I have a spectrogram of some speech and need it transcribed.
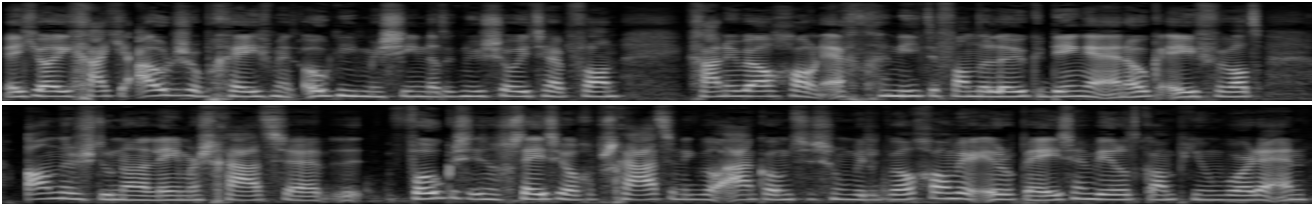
weet je wel, je gaat je ouders op een gegeven moment ook niet meer zien. Dat ik nu zoiets heb van... ik ga nu wel gewoon echt genieten van de leuke dingen. En ook even wat anders doen dan alleen maar schaatsen. Focus is nog steeds heel erg op schaatsen. En ik wil aankomend seizoen wil ik wel gewoon weer Europees en wereldkampioen worden. En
